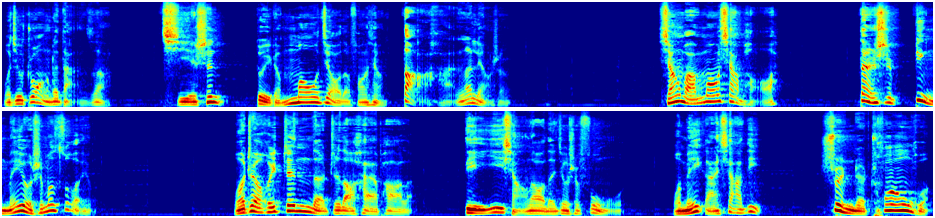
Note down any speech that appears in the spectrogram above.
我就壮着胆子啊。起身对着猫叫的方向大喊了两声，想把猫吓跑啊，但是并没有什么作用。我这回真的知道害怕了，第一想到的就是父母，我没敢下地，顺着窗户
